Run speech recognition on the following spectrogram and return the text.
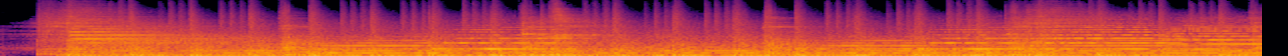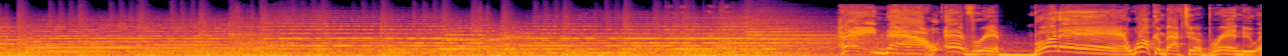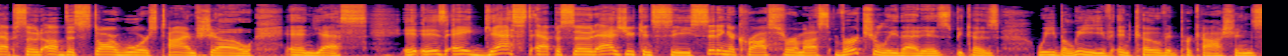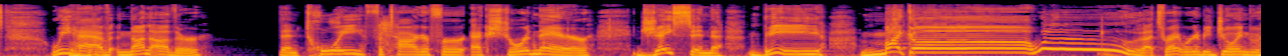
Everybody! Welcome back to a brand new episode of the Star Wars Time Show. And yes, it is a guest episode, as you can see, sitting across from us, virtually, that is, because we believe in COVID precautions. We mm-hmm. have none other than toy photographer extraordinaire Jason B. Michael. Woo! That's right. We're going to be joined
